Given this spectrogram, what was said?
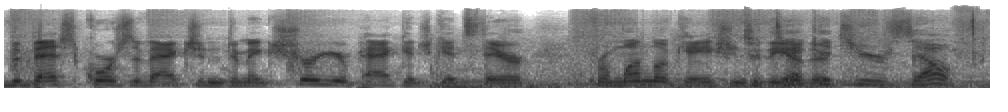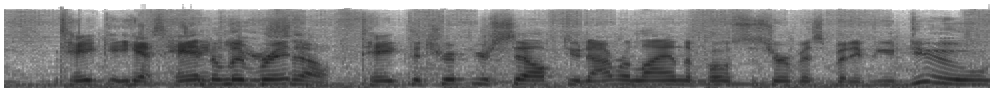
the best course of action to make sure your package gets there from one location to, the take other. Take it to yourself. Take it, yes, hand Take deliver it. yourself. Take the trip yourself. Do not rely on the postal service. But if you do,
